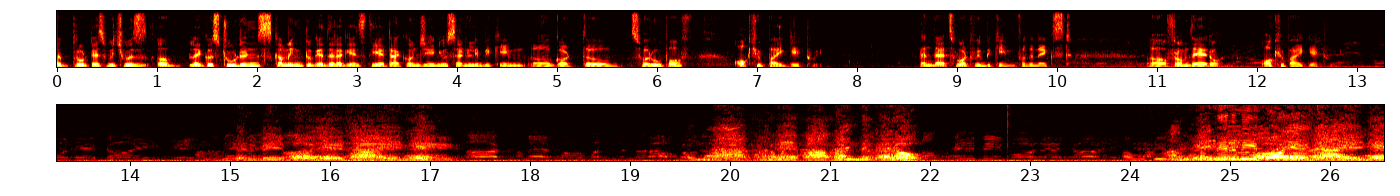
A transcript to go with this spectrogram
the protest which was uh, like a students coming together against the attack on JNU suddenly became uh, got the swaroop of occupy gateway and that's what we became for the next uh, from there on. Occupy gateway. फिर भी बोले जाएँगे।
